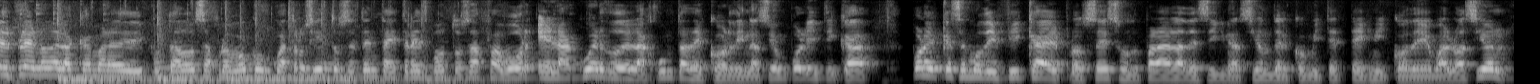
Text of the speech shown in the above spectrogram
el Pleno de la Cámara de Diputados aprobó con 473 votos a favor el acuerdo de la Junta de Coordinación Política por el que se modifica el proceso para la designación del Comité Técnico de Evaluación,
